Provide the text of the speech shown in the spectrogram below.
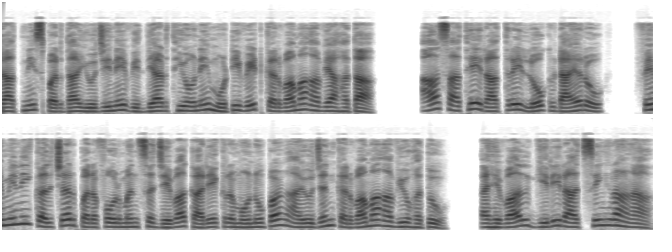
જાતની સ્પર્ધા યોજીને વિદ્યાર્થીઓને મોટિવેટ કરવામાં આવ્યા હતા. આ સાથે રાત્રે લોક ડાયરો, ફેમિલી કલ્ચર પરફોર્મન્સ જેવા કાર્યક્રમોનું પણ આયોજન કરવામાં આવ્યું હતું. અહેવાલ ગિરિરાજસિંહ રાણા.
